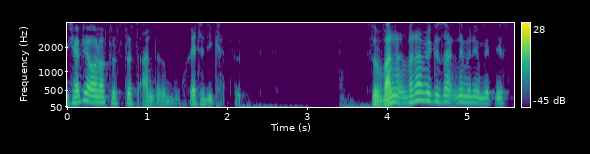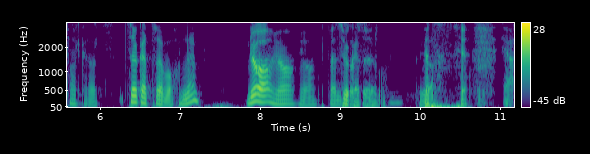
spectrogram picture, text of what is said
ich habe ja auch noch das, das andere Buch, Rette die Katze. So, wann, wann haben wir gesagt, nehmen wir den mit nächsten Podcast? Circa zwei Wochen, ne? Ja, ja, ja. wenn's Circa zwei. Wochen. Ja. Ja.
